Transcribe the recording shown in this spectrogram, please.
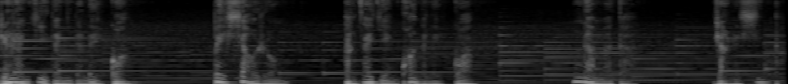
仍然记得你的泪光，被笑容挡在眼眶的泪光，那么的让人心疼。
